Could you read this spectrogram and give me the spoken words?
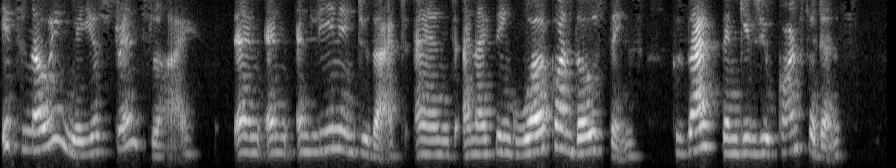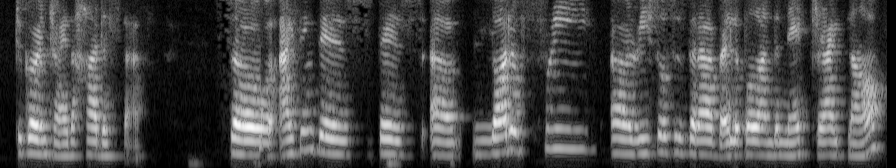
it's knowing where your strengths lie and and and lean into that and and I think work on those things because that then gives you confidence to go and try the harder stuff so i think there's there's a lot of free uh, resources that are available on the net right now.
